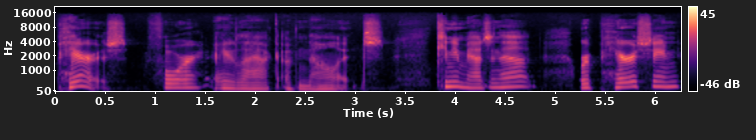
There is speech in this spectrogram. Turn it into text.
perish for a lack of knowledge. Can you imagine that? We're perishing.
